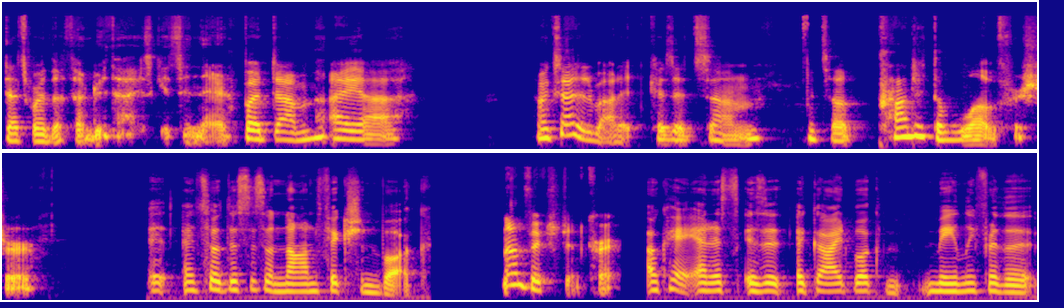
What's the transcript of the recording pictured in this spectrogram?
that's where the Thunder Thighs gets in there. But um, I uh, I'm excited about it because it's um, it's a project of love for sure. And so this is a nonfiction book. Nonfiction, correct. Okay, and it's is it a guidebook mainly for the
